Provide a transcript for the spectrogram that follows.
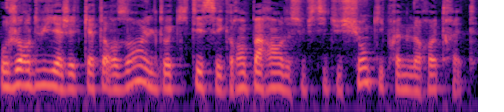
Aujourd'hui, âgé de 14 ans, il doit quitter ses grands-parents de substitution qui prennent leur retraite.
